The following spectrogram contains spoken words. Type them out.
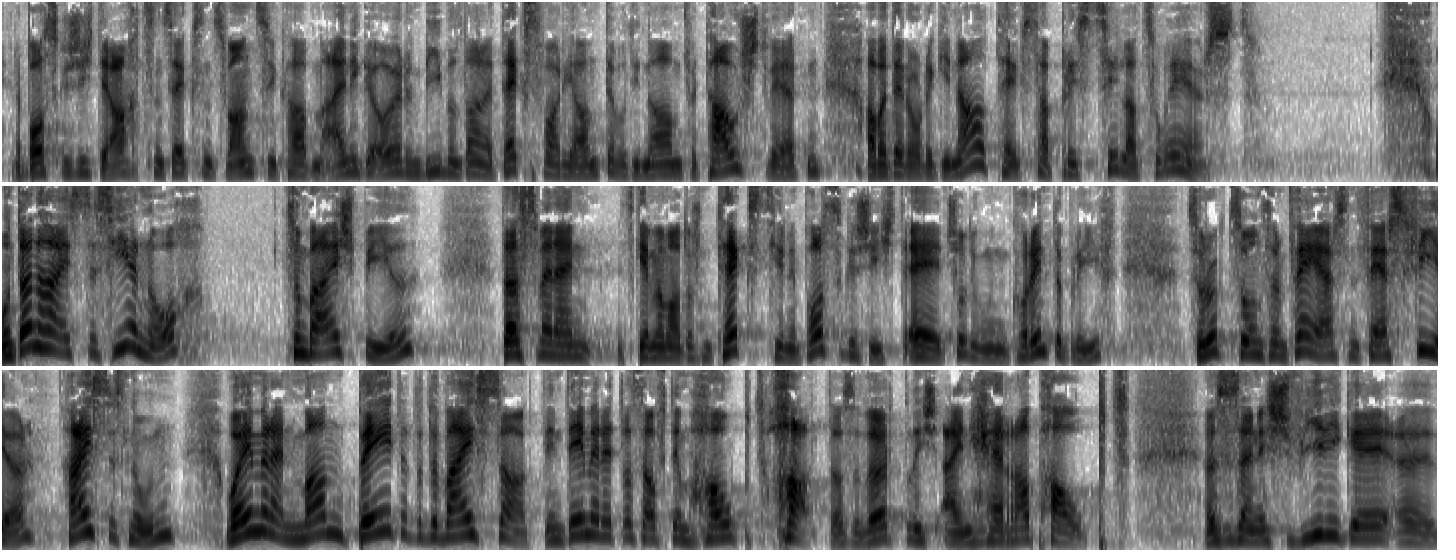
In der Postgeschichte 1826 haben einige euren Bibel da eine Textvariante, wo die Namen vertauscht werden. Aber der Originaltext hat Priscilla zuerst. Und dann heißt es hier noch, zum Beispiel, dass wenn ein, jetzt gehen wir mal durch den Text hier in der Postgeschichte, äh, Entschuldigung, im Korintherbrief, zurück zu unserem Vers, in Vers 4, heißt es nun, wo immer ein Mann betet oder weissagt, indem er etwas auf dem Haupt hat, also wörtlich ein Herabhaupt. Das ist eine schwierige äh,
